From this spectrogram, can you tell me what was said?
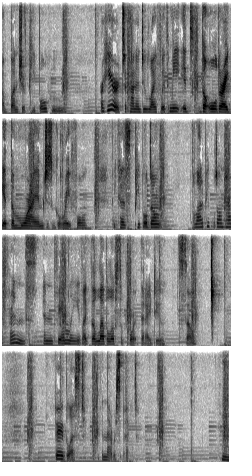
a bunch of people who are here to kind of do life with me. It's the older I get, the more I am just grateful because people don't, a lot of people don't have friends and family like the level of support that I do. So, very blessed in that respect. Hmm.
